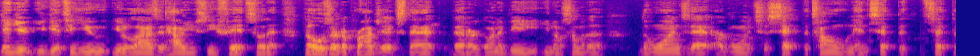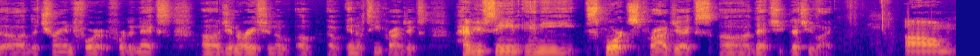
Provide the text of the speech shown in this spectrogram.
then you you get to you utilize it how you see fit. So that those are the projects that that are going to be you know some of the the ones that are going to set the tone and set the set the uh, the trend for for the next uh, generation of, of, of, NFT projects. Have you seen any sports projects uh, that you that you like? Um,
